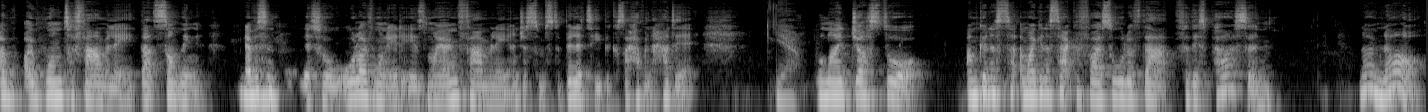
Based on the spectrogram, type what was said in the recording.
of I, I want a family. That's something ever Mm. since I was little, all I've wanted is my own family and just some stability because I haven't had it. Yeah. And I just thought, I'm gonna, am I gonna sacrifice all of that for this person? No, I'm not.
